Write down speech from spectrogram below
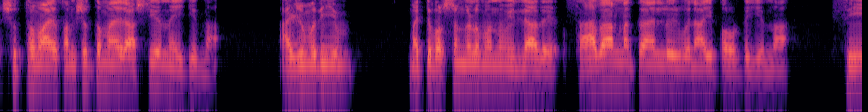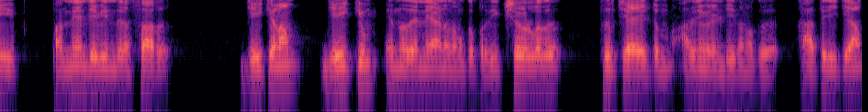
ശുദ്ധമായ സംശുദ്ധമായ രാഷ്ട്രീയം നയിക്കുന്ന അഴിമതിയും മറ്റ് പ്രശ്നങ്ങളുമൊന്നും ഇല്ലാതെ സാധാരണക്കാരിൽ ഒരുവനായി പ്രവർത്തിക്കുന്ന സി പന്നിയൻ രവീന്ദ്രൻ സാർ ജയിക്കണം ജയിക്കും എന്ന് തന്നെയാണ് നമുക്ക് പ്രതീക്ഷയുള്ളത്. തീർച്ചയായിട്ടും അതിനുവേണ്ടി നമുക്ക് കാത്തിരിക്കാം.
